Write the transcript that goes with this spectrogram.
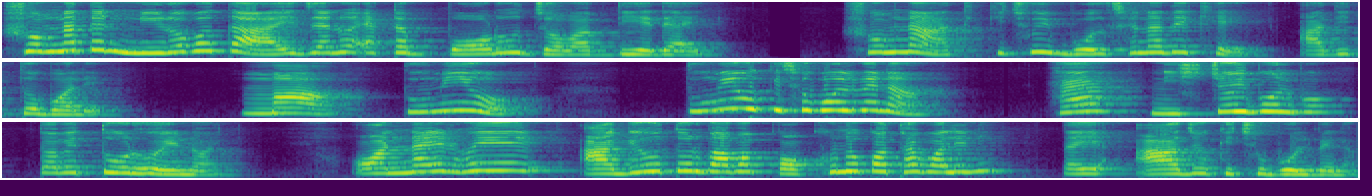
সোমনাথের নীরবতায় যেন একটা বড় জবাব দিয়ে দেয়। সোমনাথ কিছুই বলছে না দেখে আদিত্য বলে, মা, তুমিও? তুমিও কিছু বলবে না? হ্যাঁ নিশ্চয়ই বলব। তবে তোর হয়ে নয়। অন্যায়ের হয়ে আগেও তোর বাবা কখনো কথা বলেনি, তাই আজও কিছু বলবে না।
